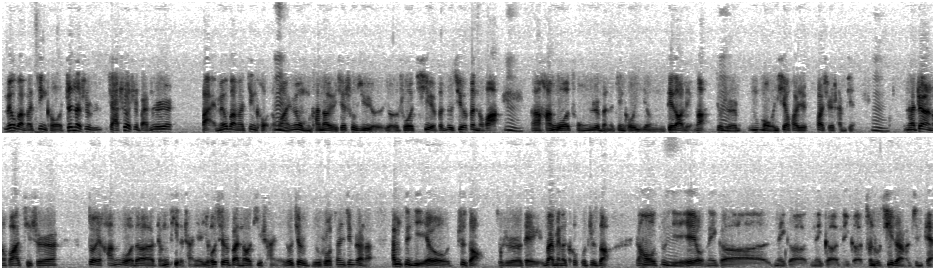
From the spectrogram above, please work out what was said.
没有办法进口，真的是假设是百分之百没有办法进口的话，嗯。因为我们看到有一些数据有有的说七月份六七月份的话，嗯。啊、韩国从日本的进口已经跌到零了，就是某一些化学化学产品。嗯那这样的话，其实对韩国的整体的产业，尤其是半导体产业，尤其是比如说三星这样的，他们自己也有制造，就是给外面的客户制造，然后自己嗯。也有那个、那个那个那个存储器这样的芯片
